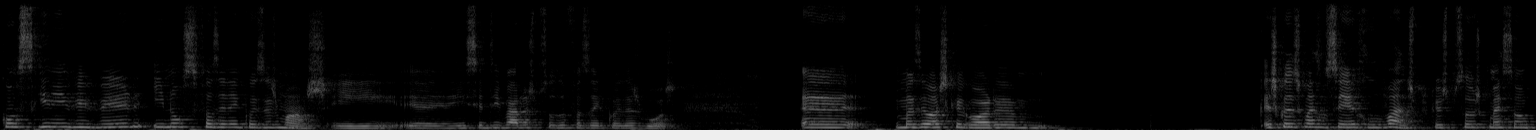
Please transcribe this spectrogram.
conseguirem viver e não se fazerem coisas más e uh, incentivar as pessoas a fazerem coisas boas. Uh, mas eu acho que agora as coisas começam a ser irrelevantes porque as pessoas começam a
